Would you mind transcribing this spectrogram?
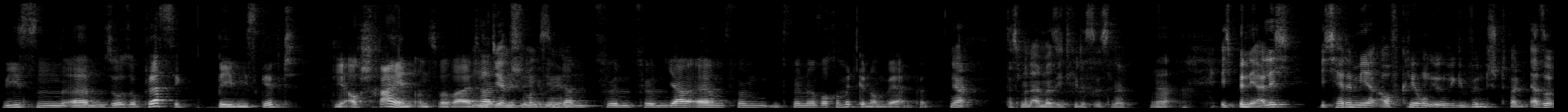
wie es ein, ähm, so, so Plastikbabys gibt, die auch schreien und so weiter. Die hab ich schon mal Die gesehen. dann für, ein- für ein Jahr, ähm, für, für eine Woche mitgenommen werden können. Ja. Dass man einmal sieht, wie das ist, ne? Ja. Ich bin ehrlich, ich hätte mir Aufklärung irgendwie gewünscht, weil, also,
